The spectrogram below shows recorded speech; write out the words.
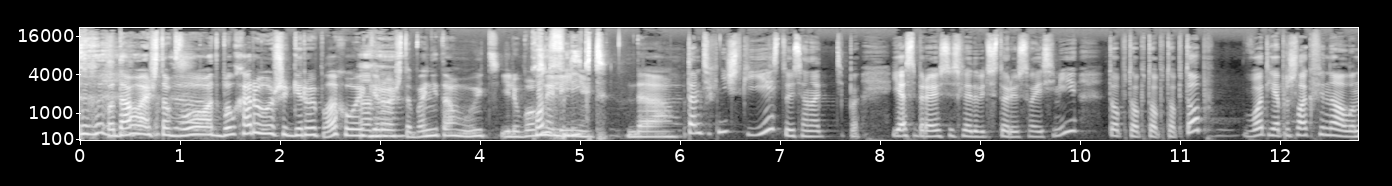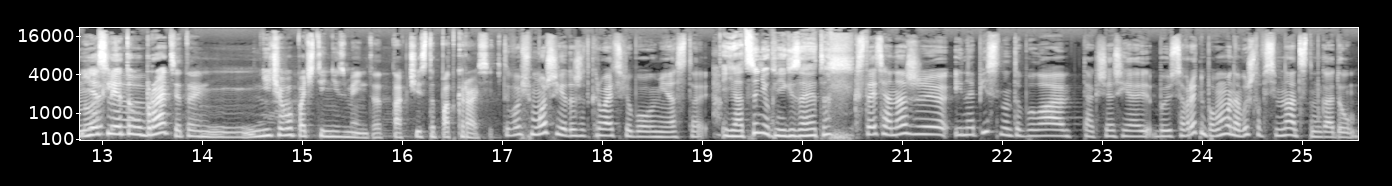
подавай, чтобы вот, был хороший герой, плохой герой, чтобы они там быть. И любовная линия. Конфликт. Да. Там технически есть, то есть она, типа, я собираюсь исследовать историю своей семьи, топ-топ-топ-топ-топ, вот я пришла к финалу. Но Если это... убрать, это ничего почти не изменит. Это так чисто подкрасить. Ты, в общем, можешь ее даже открывать с любого места. Я ценю книги за это. Кстати, она же и написана-то была... Так, сейчас я боюсь соврать, но, по-моему, она вышла в семнадцатом году.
